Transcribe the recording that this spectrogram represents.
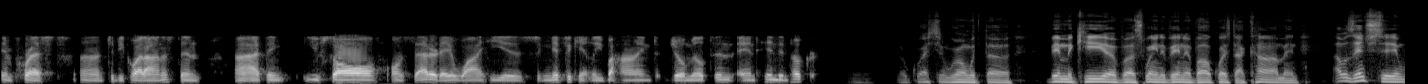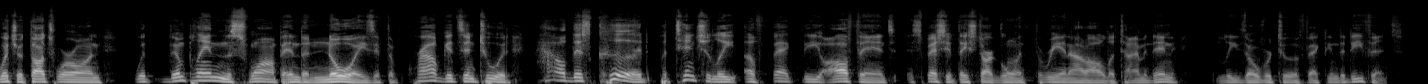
impressed, uh, to be quite honest, and uh, I think you saw on Saturday why he is significantly behind Joe Milton and Hendon Hooker. No question. We're on with uh, Ben McKee of uh, Swain Event at VolQuest.com, and I was interested in what your thoughts were on with them playing in the swamp and the noise, if the crowd gets into it, how this could potentially affect the offense, especially if they start going three and out all the time, and then it leads over to affecting the defense.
